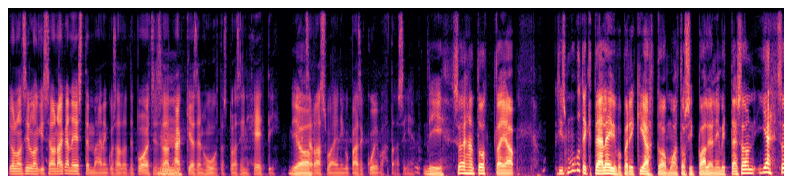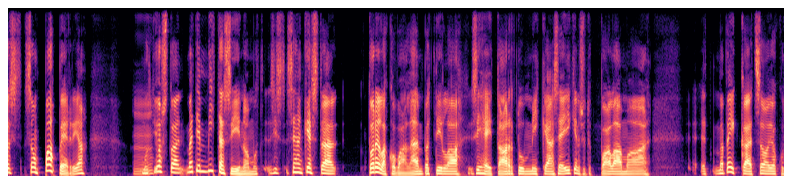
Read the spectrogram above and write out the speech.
jolloin silloinkin se on aika nestemäinen, kun saatat ne pois, niin sä saat Mm. äkkiä sen huuhtastua siinä heti. Joo. Että se rasva ei niinku pääse kuivahtaa siihen. Niin, se on ihan totta. Ja siis muutenkin tämä leivinpaperi kiehtoo mua tosi paljon, nimittäin se on, jä, se on, se on paperia, Mm. mutta jostain, mä en tiedä mitä siinä on, mutta siis sehän kestää todella kovaa lämpötilaa, siihen ei tartu mikään, se ei ikinä syty palamaan. Et mä veikkaan, että se on joku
